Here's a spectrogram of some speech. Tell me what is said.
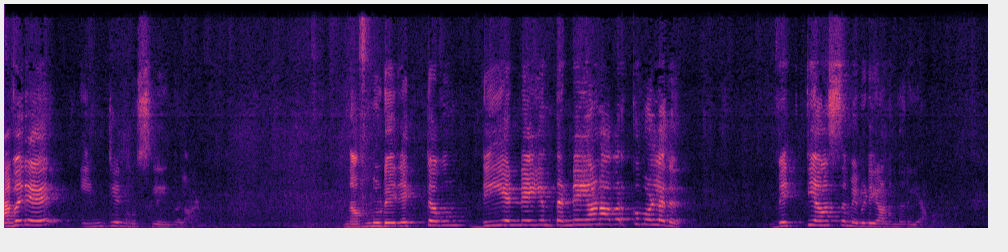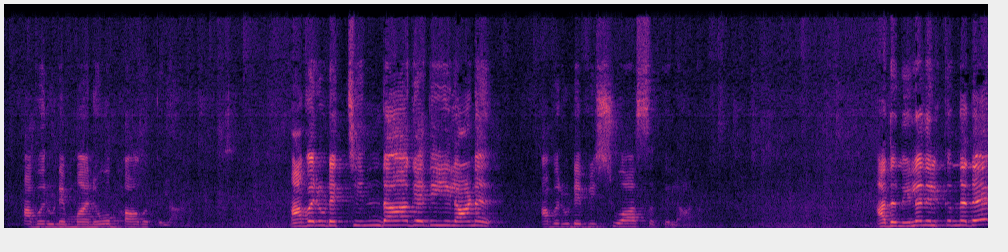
അവർ ഇന്ത്യൻ മുസ്ലിങ്ങളാണ്. നമ്മുടെ രക്തവും ഡി എൻ എയും തന്നെയാണ് അവർക്കുമുള്ളത്. വ്യത്യാസം എവിടെയാണെന്നറിയാമോ? അവരുടെ മനോഭാവത്തിലാണ്. അവരുടെ ചിന്താഗതിയിലാണ്. അവരുടെ വിശ്വാസത്തിലാണ്. അത് നിലനിൽക്കുന്നത്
